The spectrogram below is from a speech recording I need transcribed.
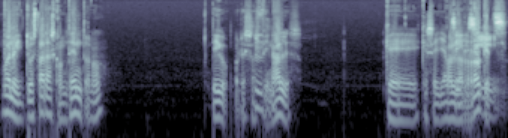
Bueno, y tú estarás contento, ¿no? Digo, por esas finales. Que, que se llevan Sí, los sí. Rockets.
